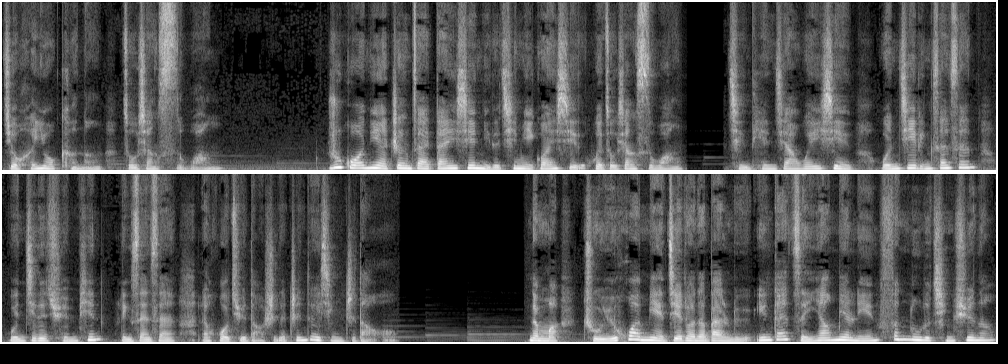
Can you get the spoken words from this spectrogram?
就很有可能走向死亡。如果你也正在担心你的亲密关系会走向死亡，请添加微信文姬零三三，文姬的全拼零三三，来获取导师的针对性指导哦。那么，处于幻灭阶段的伴侣应该怎样面临愤怒的情绪呢？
